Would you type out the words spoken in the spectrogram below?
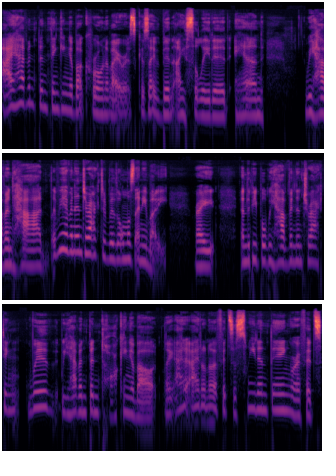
I haven't been thinking about coronavirus because I've been isolated and we haven't had like we haven't interacted with almost anybody right? And the people we have been interacting with we haven't been talking about like I, I don't know if it's a sweden thing or if it's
